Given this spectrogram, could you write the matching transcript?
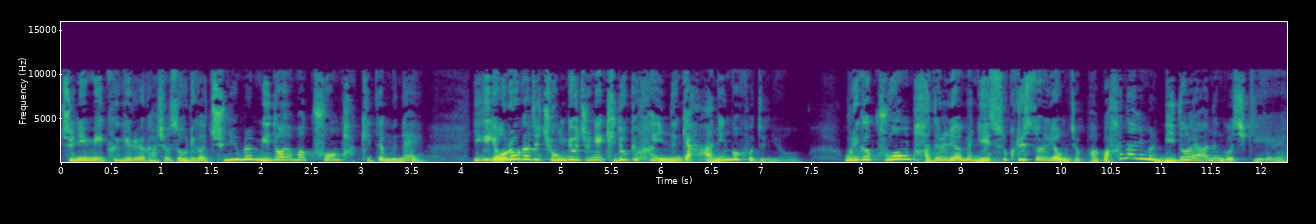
주님이 그 길을 가셔서 우리가 주님을 믿어야만 구원받기 때문에 이게 여러 가지 종교 중에 기독교가 있는 게 아닌 거거든요. 우리가 구원받으려면 예수 그리스도를 영접하고 하나님을 믿어야 하는 것이기에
